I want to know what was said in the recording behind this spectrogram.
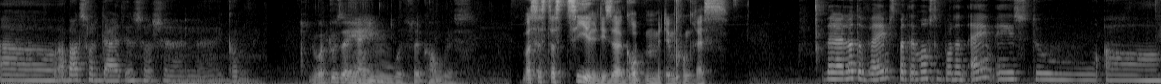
uh, about solidarity and social uh, economy. What do they aim with the Congress? Was ist das Ziel dieser Gruppen mit dem Kongress? There are a lot of aims, but the most important aim is to. Uh,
